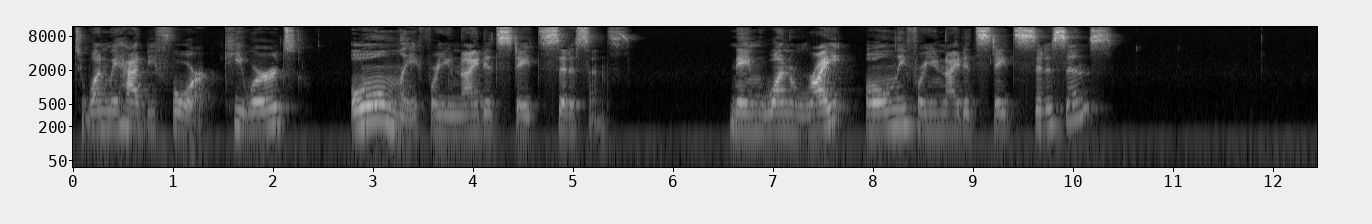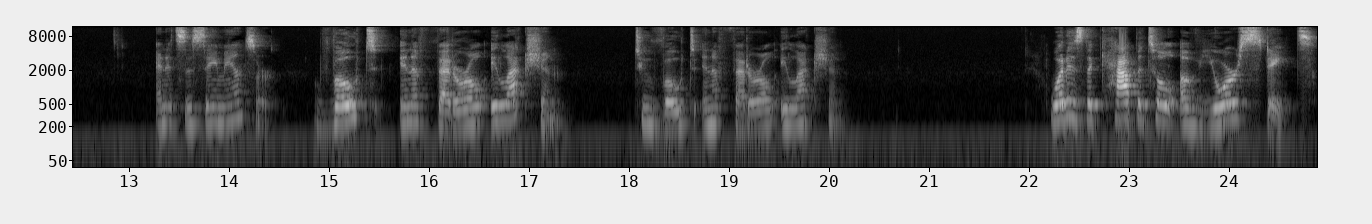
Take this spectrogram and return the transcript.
to one we had before. Keywords only for United States citizens. Name one right only for United States citizens. And it's the same answer. Vote in a federal election. To vote in a federal election. What is the capital of your state?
